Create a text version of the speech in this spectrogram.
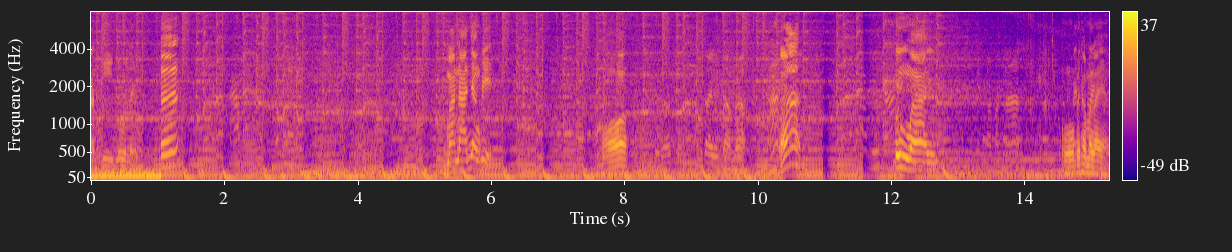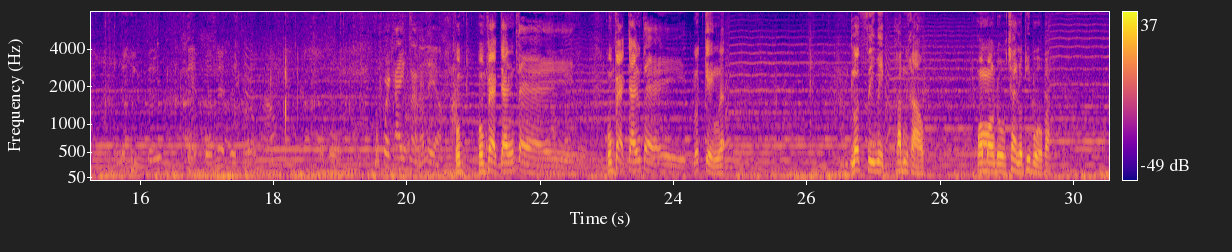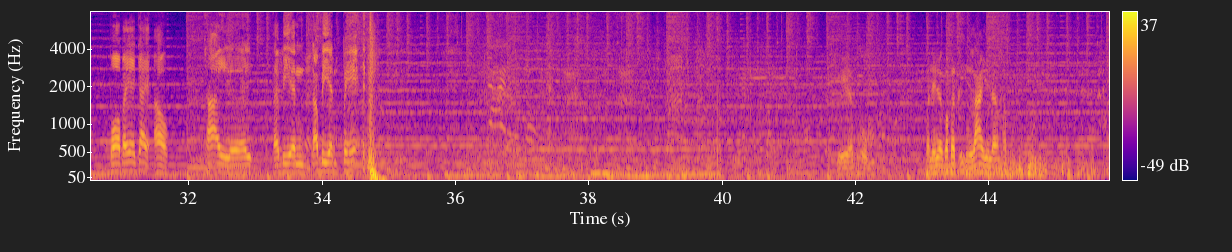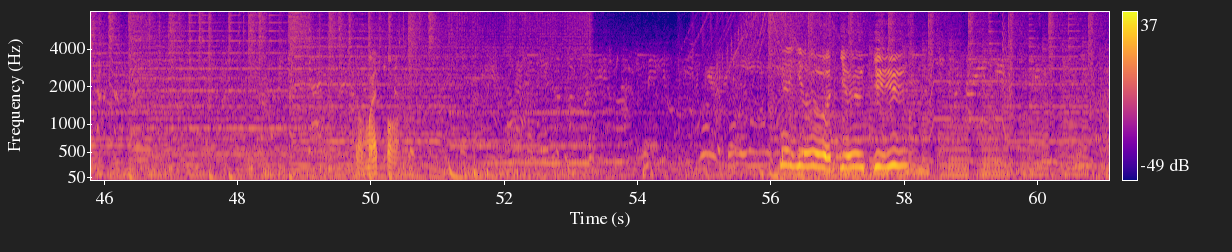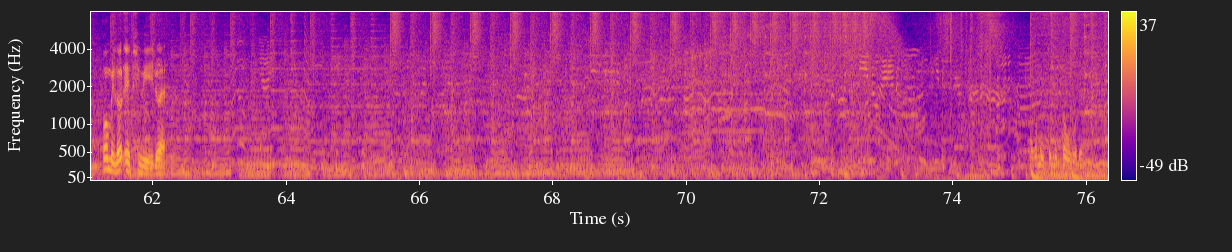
กันที่นู่นเลย เออ มานานยังพี่ อ๋อใกล้จะกลับแล้วอะเพิ่งมากลับบ้านนาโอ้ไปทำอะไรอะ เดินซื้อเล่นเดินเล่นเดินซื้อรองเท้าโอ้โหพวกไปไกลขนาดนั้นเลยเหรอะผมผมแปลกใจตั้งแต่ ผมแปลกใจตั้งแต่ไอ้รถเก่งแล้ว รถซีวิกคันขาว พอมองดูใช่รถพี่โบปะ พอไปใกล้ๆ เอา ใช่เลยทะเบียนทะเบียนเป๊ะ โอเคครับผม วันนี้เราก็มาถึงไล่แล้วครับ ดอกไม้ปลอมไม่ยืดยืดยืด โอ้มีรถ ATV ด้วย แล้วก็มีซุ้มประตูด้วย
